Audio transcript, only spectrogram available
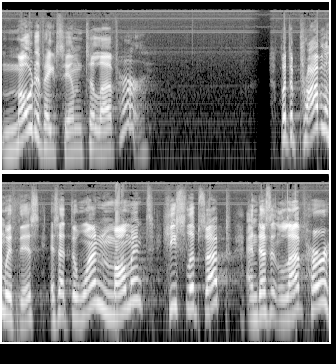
motivates him to love her. But the problem with this is that the one moment he slips up and doesn't love her,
